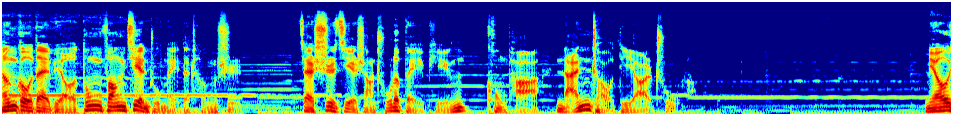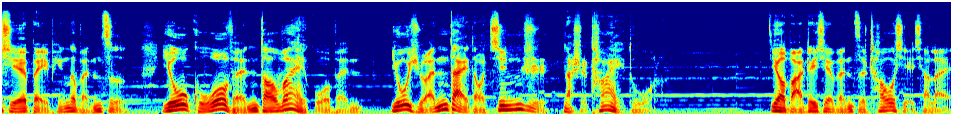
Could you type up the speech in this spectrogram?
能够代表东方建筑美的城市，在世界上除了北平，恐怕难找第二处了。描写北平的文字，由国文到外国文，由元代到今日，那是太多了。要把这些文字抄写下来，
